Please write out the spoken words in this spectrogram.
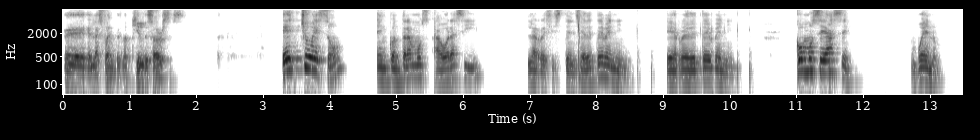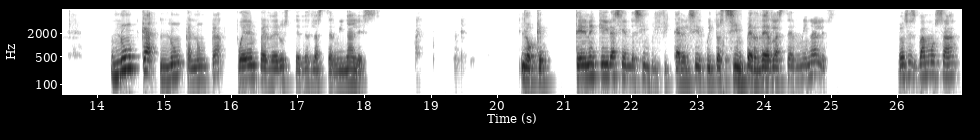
eh, las fuentes, ¿no? Kill the sources. Hecho eso, encontramos ahora sí la resistencia de Thevenin, R de Thevenin. ¿Cómo se hace? Bueno, nunca, nunca, nunca pueden perder ustedes las terminales. Lo que tienen que ir haciendo es simplificar el circuito sin perder las terminales. Entonces vamos a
